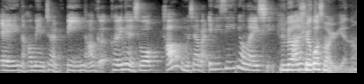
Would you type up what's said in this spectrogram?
A，然后明天教你 B，然后可可定跟你说，好，我们现在把 A、B、C 用在一起。你没有学过什么语言呢？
